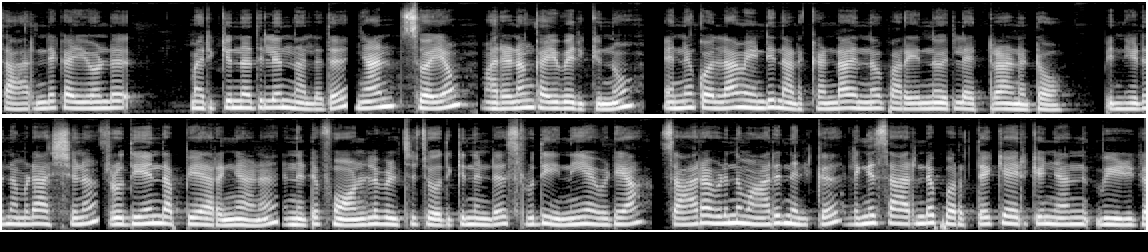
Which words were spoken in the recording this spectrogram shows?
സാറിന്റെ കൈകൊണ്ട് മരിക്കുന്നതിലും നല്ലത്. ഞാൻ സ്വയം മരണം കൈവരിക്കുന്നു. എന്നെ കൊല്ലാൻ വേണ്ടി നടക്കണ്ട എന്ന് പറയുന്ന ഒരു ലെറ്ററാണ് കേട്ടോ പിന്നീട് നമ്മുടെ അശ്വന ശ്രുതിയും തപ്പി ഇറങ്ങാണ്. എന്നിട്ട് ഫോണിൽ വിളിച്ച് ചോദിക്കുന്നുണ്ട് ശ്രുതി നീ എവിടെയാ? സാർ അവിടുന്ന് മാറി നിൽക്ക്. അല്ലെങ്കിൽ സാറിന്റെ പുറത്തേക്കായിരിക്കും ഞാൻ വീഴുക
